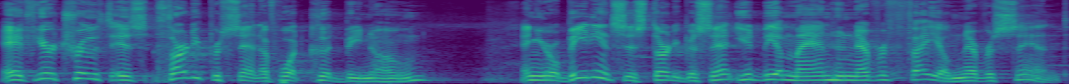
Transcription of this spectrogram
If your truth is 30% of what could be known, and your obedience is 30%, you'd be a man who never failed, never sinned.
